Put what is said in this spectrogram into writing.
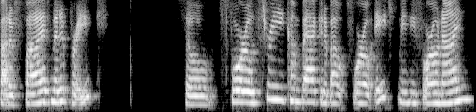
about a five minute break. So it's 403, come back at about 408, maybe 409,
